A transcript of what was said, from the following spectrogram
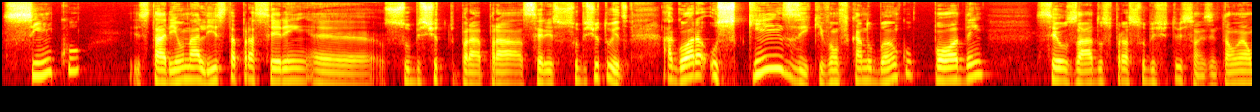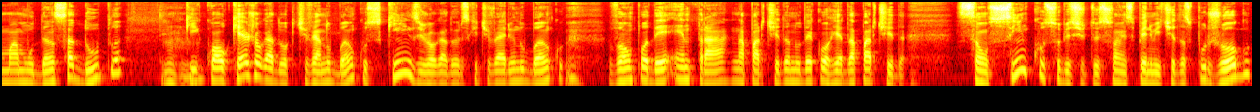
cinco estariam na lista para serem, é, substitu serem substituídos. Agora, os 15 que vão ficar no banco podem ser usados para substituições. Então, é uma mudança dupla que qualquer jogador que tiver no banco, os 15 jogadores que tiverem no banco, vão poder entrar na partida no decorrer da partida. São cinco substituições permitidas por jogo,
